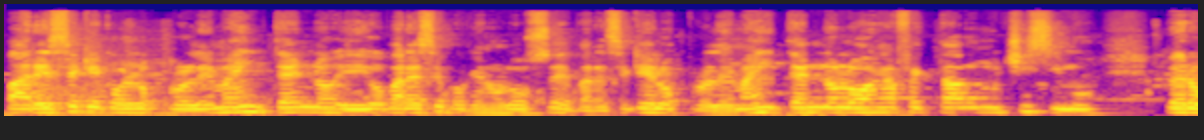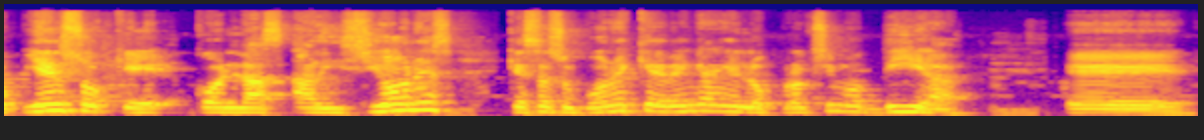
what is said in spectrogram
parece que con los problemas internos, y digo parece porque no lo sé, parece que los problemas internos lo han afectado muchísimo, pero pienso que con las adiciones que se supone que vengan en los próximos días, eh,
